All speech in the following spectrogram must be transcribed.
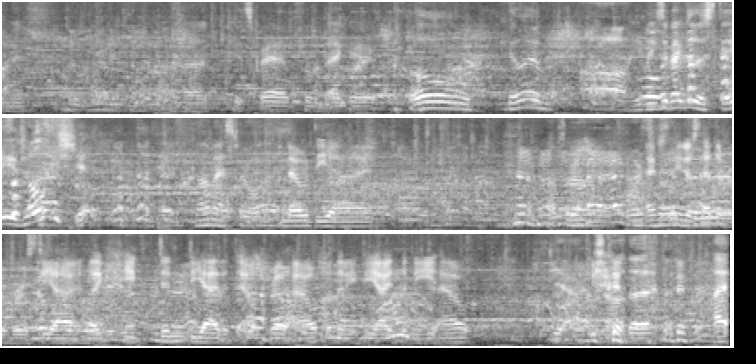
punish. Uh, gets grabbed from the back air. Oh, kill him. Oh, he makes it back to the stage. Holy shit. Master why? No DI. Up Actually, he just had the reverse DI. Like he didn't DI the down throw out, but then he DI'd the knee out. Yeah, no, the, I,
